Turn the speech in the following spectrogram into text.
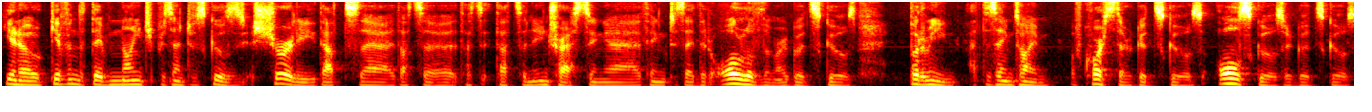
you know, given that they've ninety percent of schools, surely that's uh, that's a that's that's an interesting uh, thing to say that all of them are good schools. But I mean, at the same time, of course, they're good schools. All schools are good schools.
